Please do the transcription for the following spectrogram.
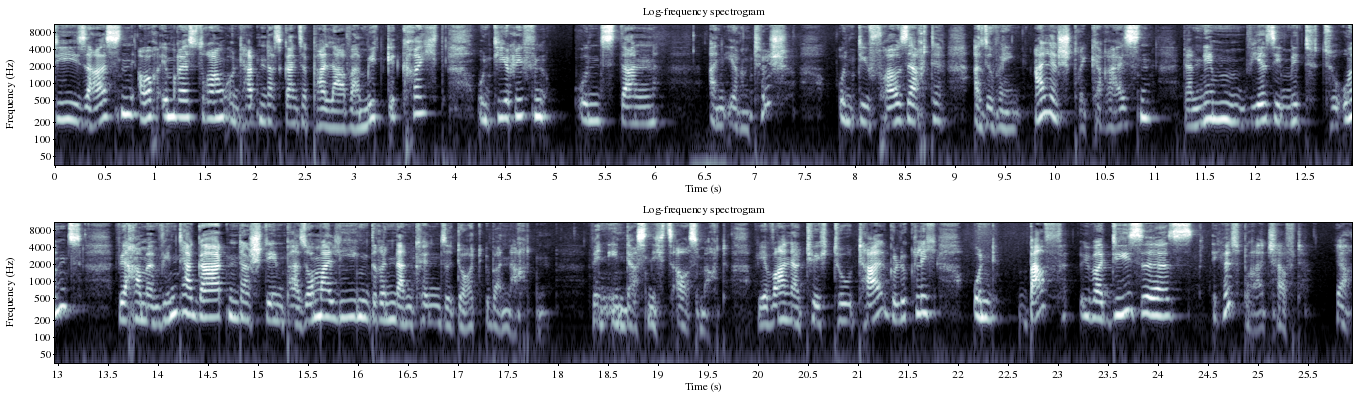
die saßen auch im Restaurant und hatten das ganze Palaver mitgekriegt und die riefen uns dann an ihren Tisch und die Frau sagte, also wenn alle Stricke reißen, dann nehmen wir sie mit zu uns. Wir haben einen Wintergarten, da stehen ein paar Sommerliegen drin, dann können sie dort übernachten, wenn ihnen das nichts ausmacht. Wir waren natürlich total glücklich und baff über diese Hilfsbereitschaft. Ja.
